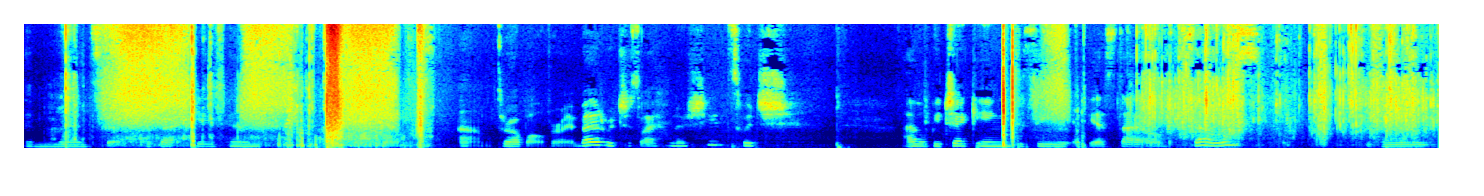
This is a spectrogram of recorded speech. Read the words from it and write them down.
the meds that the vet gave him um, throw up all over my bed, which is why I have no sheets, which I will be checking to see if the style sells because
